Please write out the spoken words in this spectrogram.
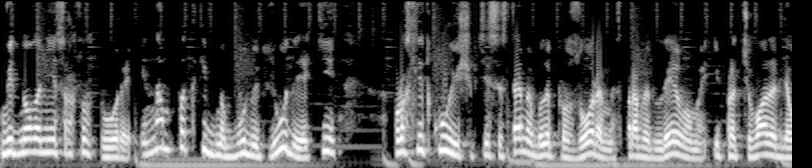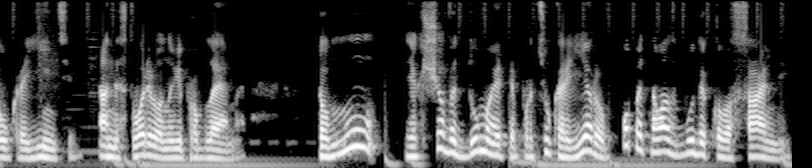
у відновленні інфраструктури. І нам потрібно будуть люди, які прослідкують, щоб ці системи були прозорими, справедливими і працювали для українців, а не створювали нові проблеми. Тому, якщо ви думаєте про цю кар'єру, попит на вас буде колосальний.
